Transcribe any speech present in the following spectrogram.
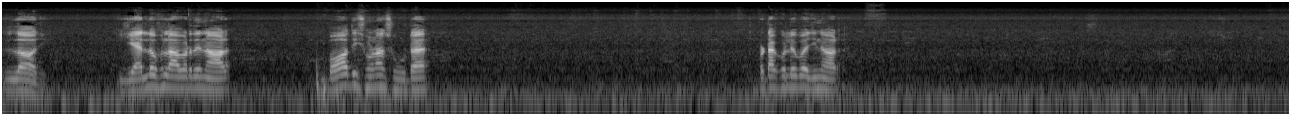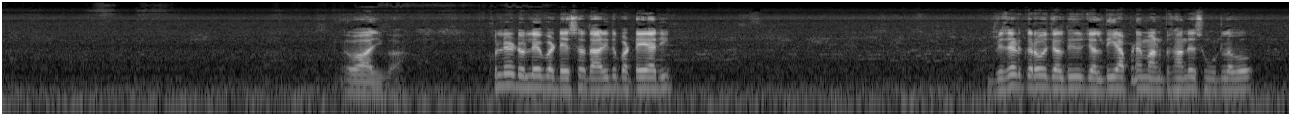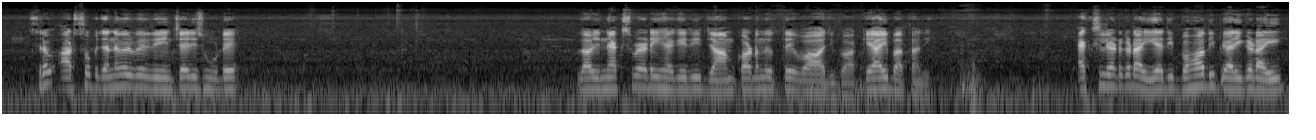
ਲਓ ਜੀ ਯੈਲੋ ਫਲਾਵਰ ਦੇ ਨਾਲ ਬਹੁਤ ਹੀ ਸੋਹਣਾ ਸੂਟ ਹੈ। ਦੁਪੱਟਾ ਖੋਲਿਓ ਭਾਜੀ ਨਾਲ। ਵਾਹ ਜੀ ਵਾਹ। ਖੁੱਲੇ ਡੁੱਲੇ ਵੱਡੇ ਸਰਦਾਰੀ ਦੁਪੱਟੇ ਆ ਜੀ। ਵਿਜ਼ਿਟ ਕਰੋ ਜਲਦੀ ਤੋਂ ਜਲਦੀ ਆਪਣੇ ਮਨਪਸੰਦ ਦੇ ਸੂਟ ਲਵੋ। ਸਿਰਫ 895 ਰੁਪਏ ਦੀ ਰੇਂਜ 'ਚ ਹੈ ਜੀ ਸੂਟ ਇਹ। ਲਓ ਜੀ ਨੈਕਸਟ ਵੈਰਾਈਟੀ ਹੈਗੀ ਜੀ, ਜਾਮ ਕਾਟਨ ਦੇ ਉੱਤੇ ਵਾਹ ਜੀ ਵਾਹ ਕਿਆ ਹੀ ਬਾਤਾਂ ਜੀ। ਐਕਸੀਲੈਂਟ ਕਢਾਈ ਹੈ ਜੀ, ਬਹੁਤ ਹੀ ਪਿਆਰੀ ਕਢਾਈ।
